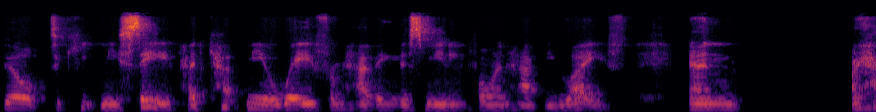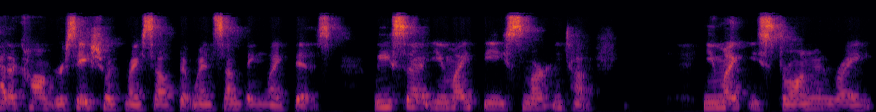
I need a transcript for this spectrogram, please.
built to keep me safe had kept me away from having this meaningful and happy life. And I had a conversation with myself that went something like this Lisa, you might be smart and tough. You might be strong and right.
